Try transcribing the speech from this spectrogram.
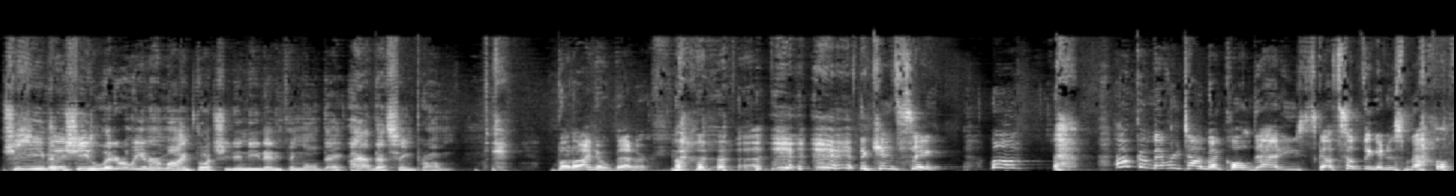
She didn't even, did, she literally in her mind thought she didn't eat anything all day. I have that same problem. but I know better. the kids say, Mom, how come every time I call Daddy, he's got something in his mouth?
